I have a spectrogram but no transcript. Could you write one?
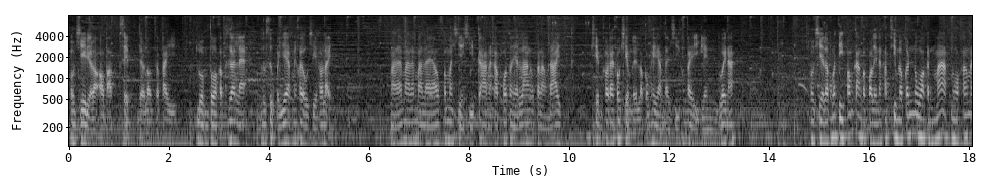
โอเค เดี๋ยวเราเอาบัฟเสร็จ เดี๋ยวเราจะไปรวมตัวกับเพื่อนแล้วรู้สึกไปแยกไม่ค่อยโอเคเท่าไหร่ มาแล้วมาแล้วมาแล้วก็มาเขี่ยคีบกลางนะครับ เพราะตอนนี้ล่างก็กำลังได้เข็มเข้าได้เข้าเข็มเลย เราก็พยายามดันคีบเข้าไปอีกเลนด้วยนะ โอเคเราก็มาตีป้อมกลางกับฟอร์เรนนะครับทีมเราก็นัวกันมากนัวข้างใน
